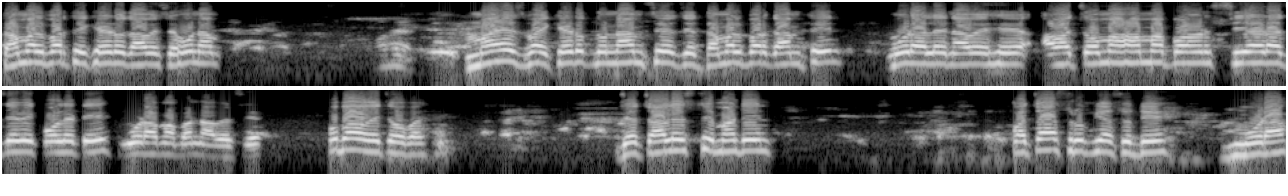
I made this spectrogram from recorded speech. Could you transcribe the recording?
ધમલપરથી ખેડૂત આવે છે. શું નામ? મહેશભાઈ ખેડૂતનું નામ છે જે ધમલપર ગામથી મૂળા લઈને આવે છે. આવા ચોમાસામાં પણ શિયાળા જેવી ક્વોલિટી મૂળામાં બનાવે છે. શું ભાવ વેચો ભાઈ? જે ચાલીસથી માંડીને પચાસ રૂપિયા સુધી મૂળા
